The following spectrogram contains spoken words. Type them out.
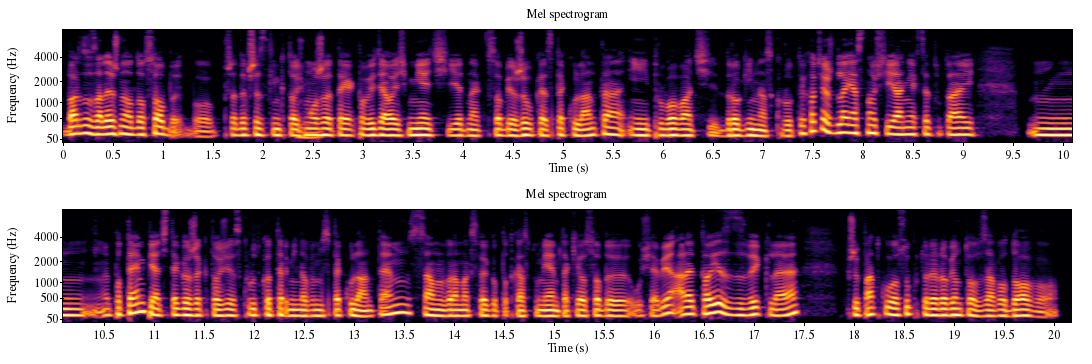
bardzo zależne od osoby, bo przede wszystkim ktoś mhm. może, tak jak powiedziałeś, mieć jednak w sobie żyłkę spekulanta i próbować drogi na skróty. Chociaż dla jasności ja nie chcę tutaj mm, potępiać tego, że ktoś jest krótkoterminowym spekulantem. Sam w ramach swojego podcastu miałem takie osoby u siebie, ale to jest zwykle w przypadku osób, które robią to zawodowo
